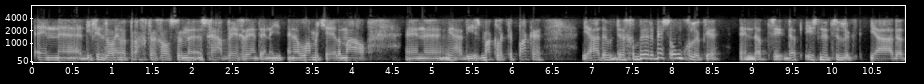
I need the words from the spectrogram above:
en uh, die vindt het alleen maar prachtig als een, een schaap wegrent en een, en een lammetje helemaal. En uh, ja, die is makkelijk te pakken. Ja, er, er gebeuren best ongelukken. En dat, dat is natuurlijk, ja, dat,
